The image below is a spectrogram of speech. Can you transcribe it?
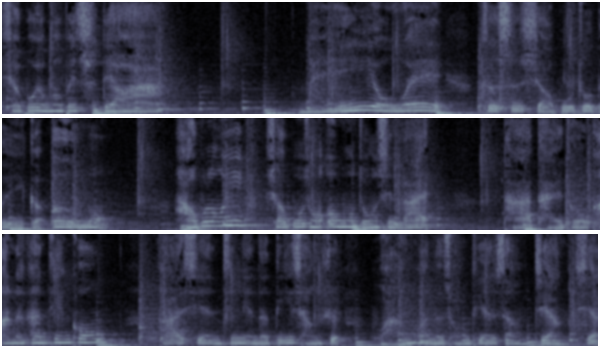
小波有没有被吃掉啊？没有哎，这是小波做的一个噩梦。好不容易，小波从噩梦中醒来，他抬头看了看天空，发现今年的第一场雪缓缓的从天上降下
